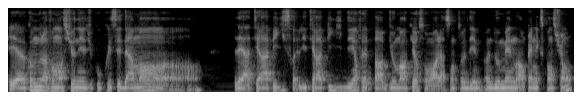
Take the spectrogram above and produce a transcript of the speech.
Et comme nous l'avons mentionné du coup précédemment, les thérapies, guidées en fait par biomarqueurs sont voilà sont un domaine en pleine expansion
